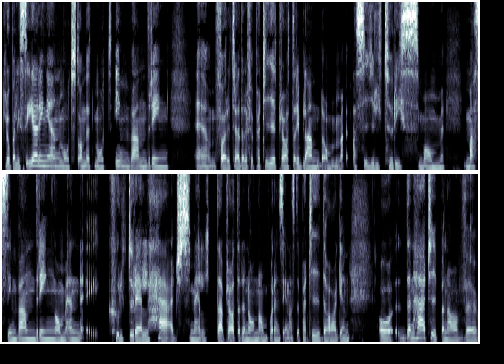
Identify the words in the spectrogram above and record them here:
globaliseringen, motståndet mot invandring. Ehm, företrädare för partiet pratar ibland om asylturism, om massinvandring, om en kulturell härdsmälta pratade någon om på den senaste partidagen. Och den här typen av eh,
